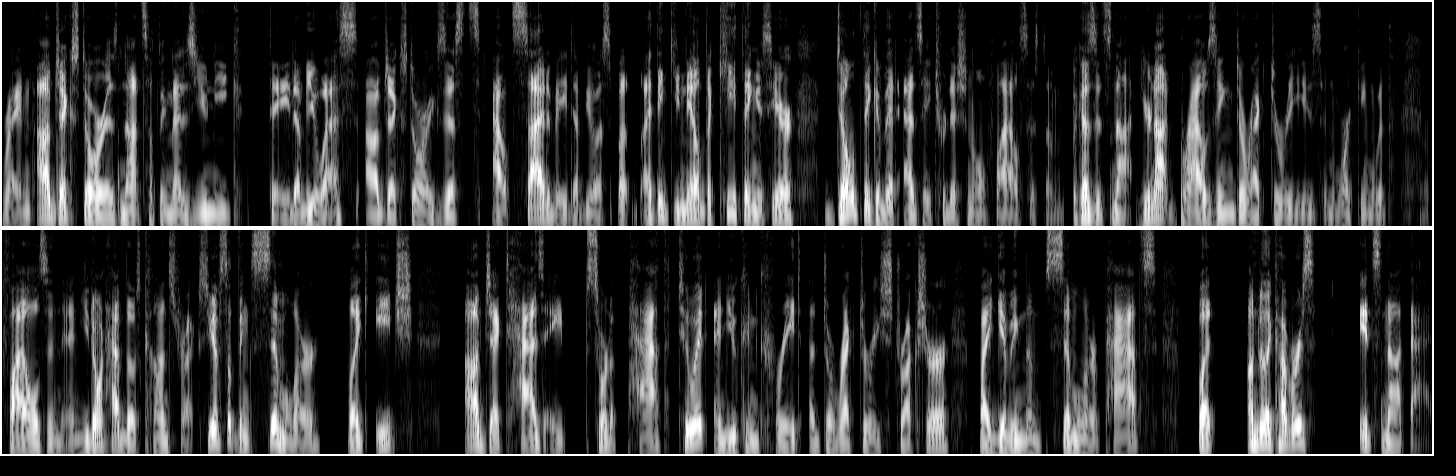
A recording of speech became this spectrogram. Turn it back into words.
Right. An object store is not something that is unique to AWS. Object Store exists outside of AWS, but I think you nailed the key thing is here don't think of it as a traditional file system because it's not. You're not browsing directories and working with files and, and you don't have those constructs. You have something similar, like each object has a sort of path to it, and you can create a directory structure by giving them similar paths. But under the covers, it's not that.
